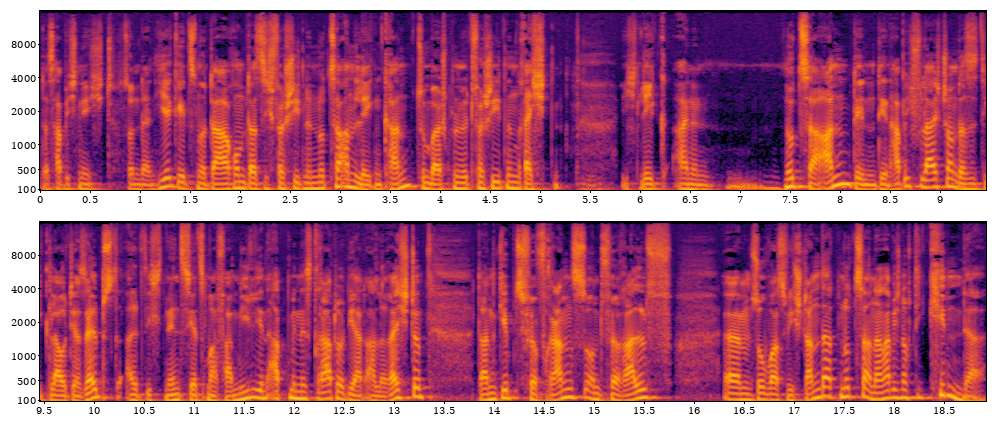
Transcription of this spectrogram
Das habe ich nicht, sondern hier geht es nur darum, dass ich verschiedene Nutzer anlegen kann, zum Beispiel mit verschiedenen Rechten. Ich lege einen Nutzer an, den, den habe ich vielleicht schon, das ist die Claudia selbst, als ich nenne es jetzt mal Familienadministrator, die hat alle Rechte. Dann gibt es für Franz und für Ralf ähm, sowas wie Standardnutzer und dann habe ich noch die Kinder.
